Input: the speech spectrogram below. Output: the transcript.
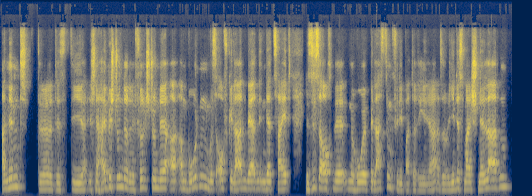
annimmt, das, die ist eine halbe Stunde oder eine Viertelstunde am Boden, muss aufgeladen werden in der Zeit. Das ist auch eine, eine hohe Belastung für die Batterie. Ja? Also jedes Mal schnell laden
